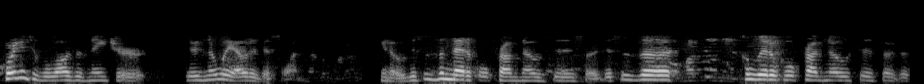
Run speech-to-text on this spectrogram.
according to the laws of nature, there's no way out of this one. You know, this is the medical prognosis, or this is the political prognosis, or the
